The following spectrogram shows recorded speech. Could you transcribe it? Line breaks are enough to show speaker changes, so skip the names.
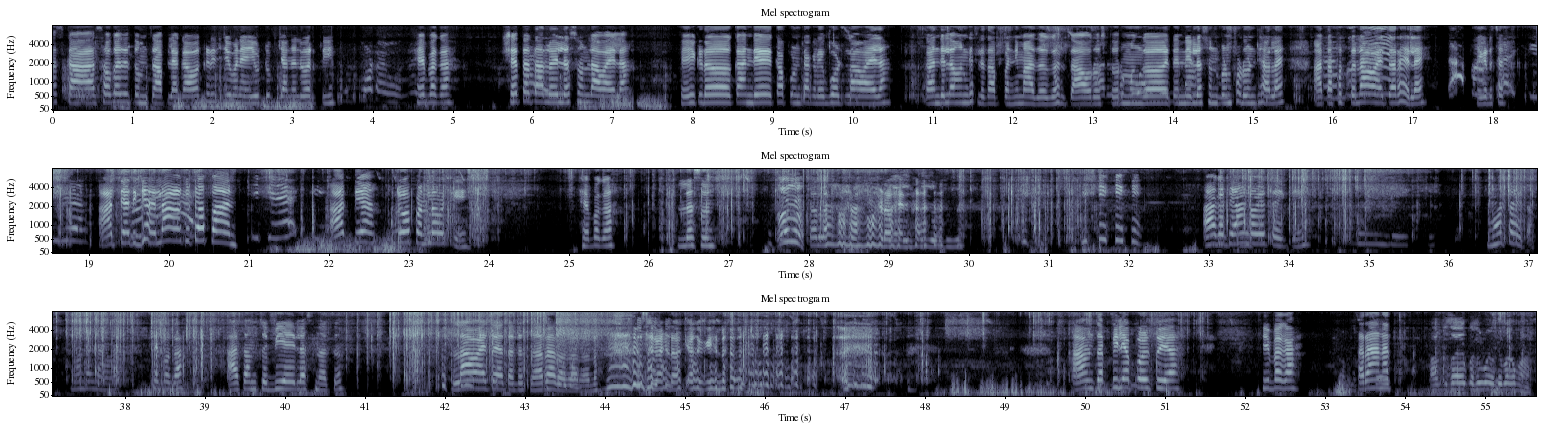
नमस्कार स्वागत आहे तुमचं आपल्या गावाकडील जीवन आहे यूट्यूब चॅनलवरती हे बघा शेतात आलोय लसूण लावायला. हे इकडं कांदे कापून टाकले गोट लावायला. कांदे लावून घेतलेत आपण माझं घरचा आवरस्तोर मग त्यांनी लसूण पण फोडून ठेवलाय. आता फक्त लावायचा राहिलाय. इकडे चल. आत्या घ्या लावा की टोपण. आत्या टोपण लावा की. हे बघा लसूण. चला वाढवायला अगं ते अंगावर येत आहे की. मोठा आहे का? मोठा आहे चांगला हे बघा आज आमचं बिया लसणाचं. लावायचं आहे आता लसण रा सगळ्या डोक्यावर गेलं आमचा पिल्या पळतोया. हे बघा रानात
आमचं साहेब कसं बघा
